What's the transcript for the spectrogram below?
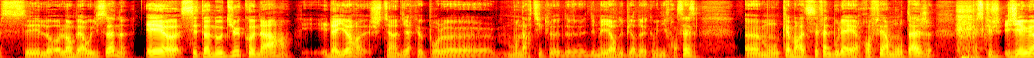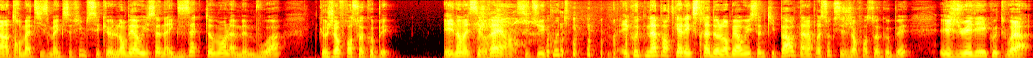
c'est Lambert Wilson. Et c'est un odieux connard. Et d'ailleurs, je tiens à dire que pour le, mon article de- des meilleurs de pire de la comédie française, euh, mon camarade Stéphane Boulet a refait un montage parce que j'ai eu un traumatisme avec ce film, c'est que Lambert Wilson a exactement la même voix que Jean-François Copé. Et non, mais c'est vrai, hein, si tu écoutes, écoute n'importe quel extrait de Lambert Wilson qui parle, t'as l'impression que c'est Jean-François Copé. Et je lui ai dit, écoute, voilà,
